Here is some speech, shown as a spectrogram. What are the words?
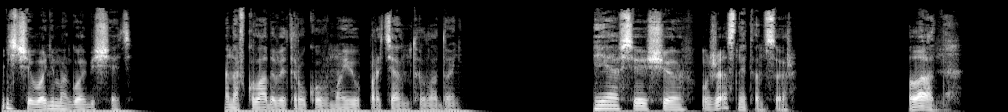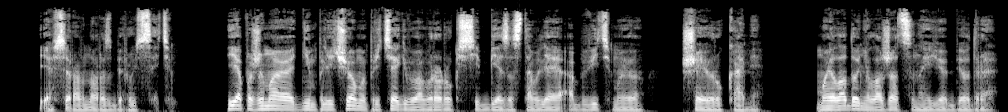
«Ничего не могу обещать». Она вкладывает руку в мою протянутую ладонь. Я все еще ужасный танцор. Ладно, я все равно разберусь с этим. Я пожимаю одним плечом и притягиваю Аврору к себе, заставляя обвить мою шею руками. Мои ладони ложатся на ее бедра.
